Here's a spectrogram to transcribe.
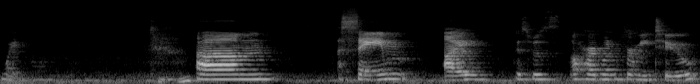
white noise. Um, same. I this was a hard one for me too.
